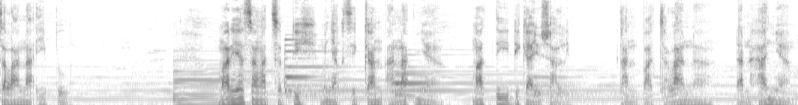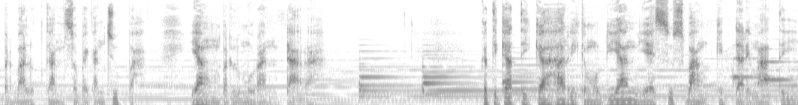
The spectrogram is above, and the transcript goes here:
Celana ibu Maria sangat sedih menyaksikan anaknya mati di kayu salib tanpa celana dan hanya berbalutkan sobekan jubah yang berlumuran darah. Ketika tiga hari kemudian Yesus bangkit dari mati,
